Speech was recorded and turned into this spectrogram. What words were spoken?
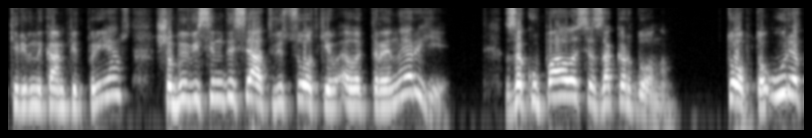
керівникам підприємств, щоб 80% електроенергії закупалося за кордоном. Тобто уряд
